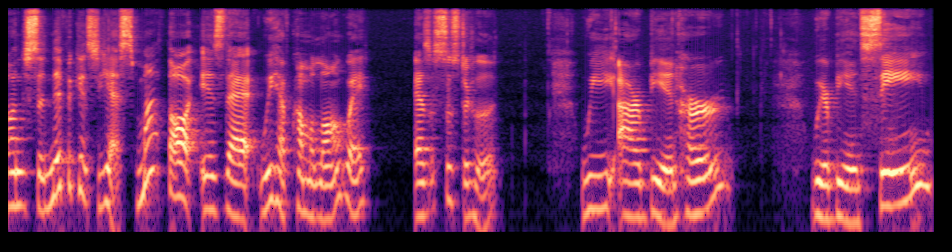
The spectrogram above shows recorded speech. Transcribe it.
On the significance, yes. My thought is that we have come a long way as a sisterhood. We are being heard, we're being seen,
